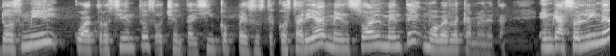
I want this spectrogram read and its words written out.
2.485 pesos te costaría mensualmente mover la camioneta. En gasolina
